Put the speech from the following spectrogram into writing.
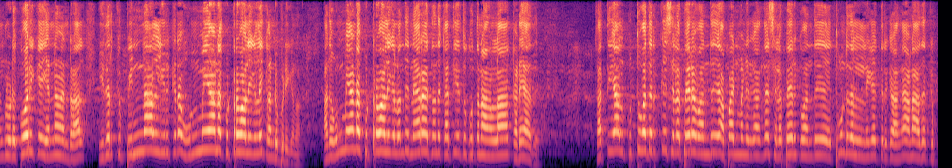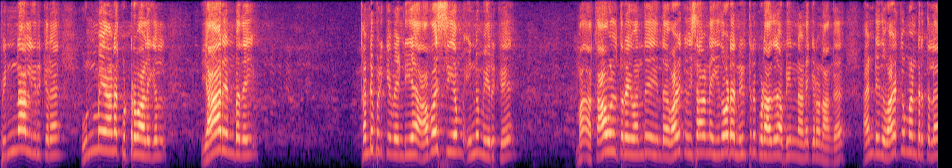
எங்களுடைய கோரிக்கை என்னவென்றால் இதற்கு பின்னால் இருக்கிற உண்மையான குற்றவாளிகளை கண்டுபிடிக்கணும். அந்த உண்மையான குற்றவாளிகள் வந்து நேரத்தை வந்து கத்தியத்து குத்துனாங்கலாம் கிடையாது. கத்தியால் குத்துவதற்கு சில பேரை வந்து அப்பாயின்ட் பண்ணியிருக்காங்க. சில பேருக்கு வந்து தூண்டுதல் நிகழ்த்திருக்காங்க ஆனால் அதற்கு பின்னால் இருக்கிற உண்மையான குற்றவாளிகள் யார் என்பதை கண்டுபிடிக்க வேண்டிய அவசியம் இன்னும் இருக்குது ம காவல்துறை வந்து இந்த வழக்கு விசாரணை இதோட நிறுத்திடக்கூடாது அப்படின்னு நினைக்கிறோம் நாங்கள் அண்ட் இது வழக்கு மன்றத்தில்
